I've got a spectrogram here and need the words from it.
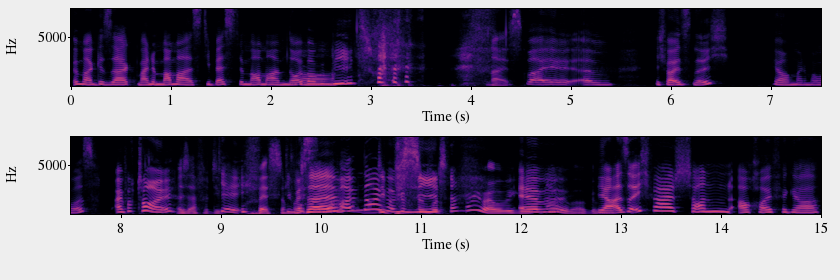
immer gesagt, meine Mama ist die beste Mama im Neubaugebiet. nice. Weil, ähm, ich weiß nicht. Ja, meine Mama ist einfach toll. Ist einfach die Yay. beste Die Mutter. beste Mama im Neubaugebiet. Neubaugebiet. Ähm. Ja, also ich war schon auch häufiger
